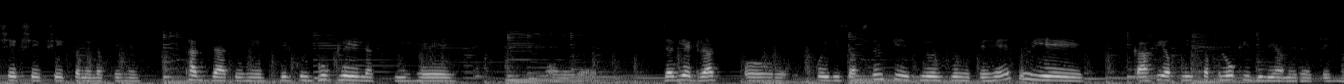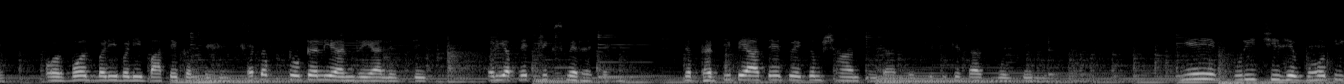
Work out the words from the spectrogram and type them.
शेक शेक शेक करने लगते हैं। थक जाते हैं, बिल्कुल भूख नहीं लगती है और जब ये ड्रग और कोई भी सब्सटेंस के इन्फ्लुएंस में होते हैं तो ये काफ़ी अपनी सपनों की दुनिया में रहते हैं और बहुत बड़ी बड़ी बातें करते हैं। मतलब टोटली अनरियलिस्टिक और ये अपने ट्रिक्स में रहते हैं। जब धरती पे आते हैं तो एकदम शांत हो जाते हैं, किसी के साथ बोलते नहीं ये पूरी चीज़ें बहुत ही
